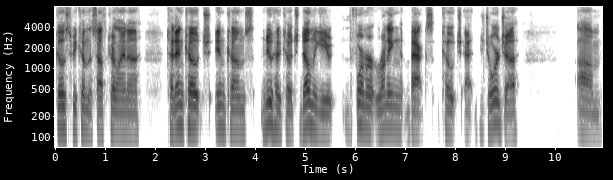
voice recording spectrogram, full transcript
goes to become the South Carolina Tight end coach, in comes new head coach Dell McGee, the former running backs coach at Georgia. Um,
